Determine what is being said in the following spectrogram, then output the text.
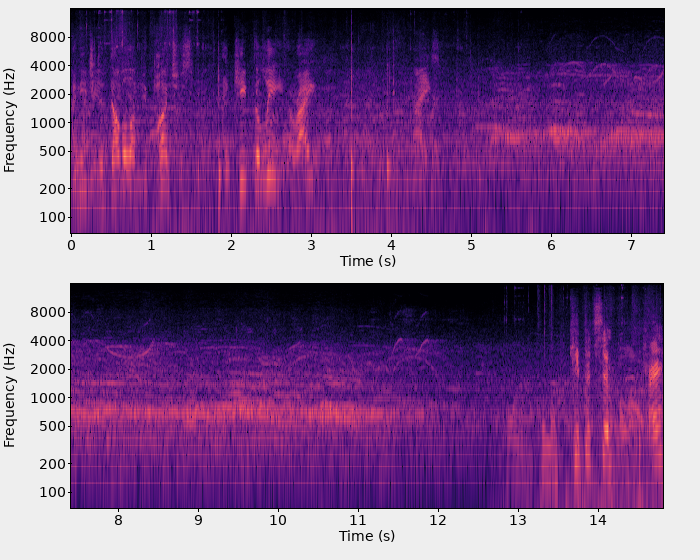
I need you to double up your punches and keep the lead, all right? Nice. Keep it simple, okay?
